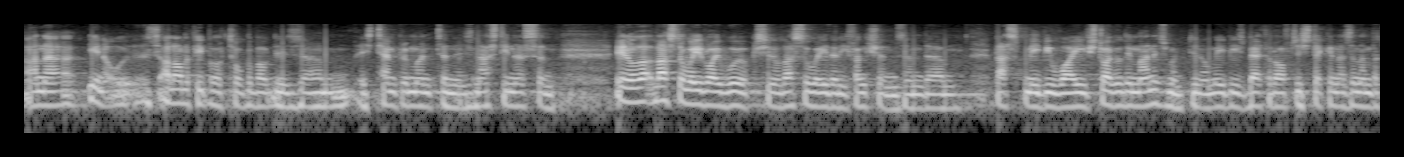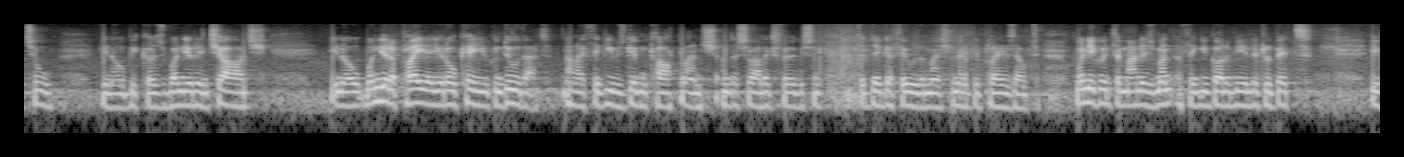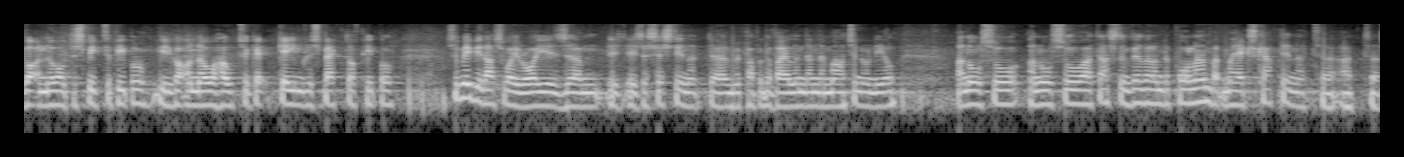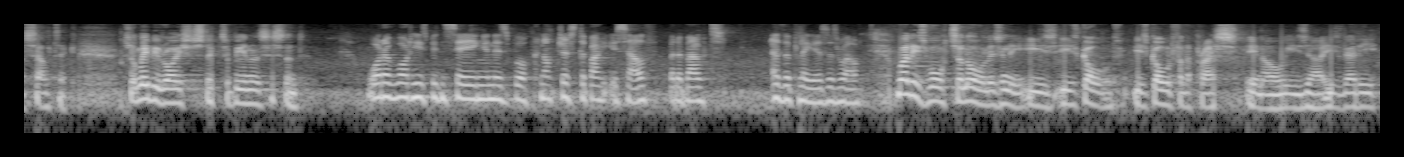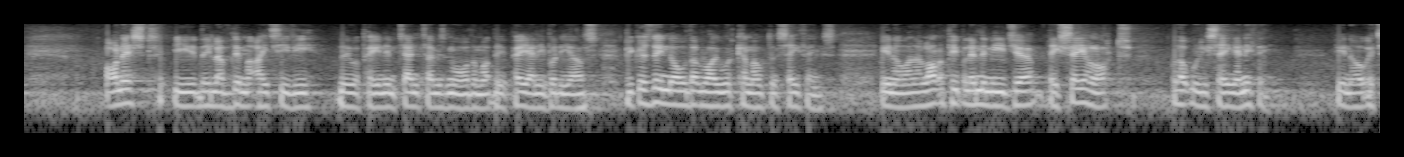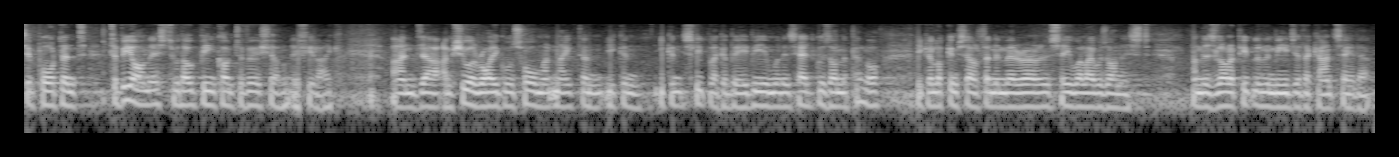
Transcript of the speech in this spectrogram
and uh, you know, a lot of people talk about his um, his temperament and his nastiness, and you know that, that's the way Roy works. You know, that's the way that he functions, and um, that's maybe why he struggled in management. You know, maybe he's better off just sticking as a number two. You know, because when you're in charge you know, when you're a player, you're okay, you can do that. And I think he was given carte blanche under Sir Alex Ferguson to dig a few of the Manchester United players out. When you go into management, I think you've got to be a little bit, you've got to know how to speak to people, you've got to know how to get, gain respect of people. So maybe that's why Roy is, um, is, is assisting at uh, Republic of Ireland under Martin O'Neill and also, and also at Aston Villa under Paul Lambert, my ex-captain at, uh, at uh, Celtic. So maybe Roy should stick to being an assistant what of what he's been saying in his book, not just about yourself, but about other players as well? Well, he's warts and all, isn't he? He's, he's gold. He's gold for the press. You know, he's, uh, he's very honest. He, they loved him at ITV. They were paying him 10 times more than what they pay anybody else because they know that Roy would come out and say things. You know, and a lot of people in the media, they say a lot without really saying anything. You know, it's important to be honest without being controversial, if you like. And uh, I'm sure Roy goes home at night and he can, he can sleep like a baby. And when his head goes on the pillow, he can look himself in the mirror and say, well, I was honest. And there's a lot of people in the media that can't say that.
